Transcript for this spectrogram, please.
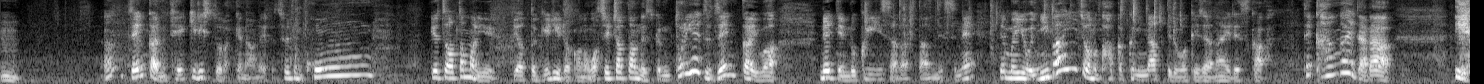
うん。ん？前回の定期リストだっけなあれ。それでも今月頭にやったゲリラかな？忘れちゃったんですけどとりあえず前回は0.6イーサだったんですね。でも要は2倍以上の価格になってるわけじゃないですか。って考えたらいや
